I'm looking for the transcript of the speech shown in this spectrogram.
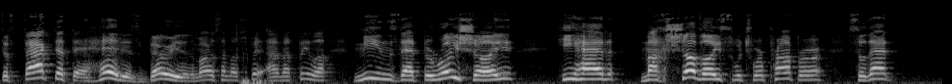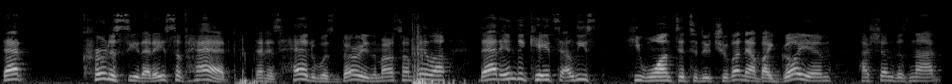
The fact that the head is buried in the Maras HaMachpelah means that Beroishai, he had machshavos which were proper, so that, that courtesy that Esav had, that his head was buried in the Maras HaMachpelah, that indicates at least he wanted to do tshuva. Now by Goyim, Hashem does not,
